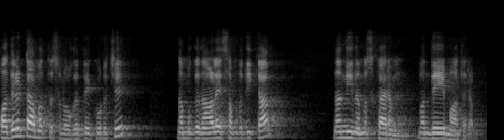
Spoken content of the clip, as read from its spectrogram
പതിനെട്ടാമത്തെ ശ്ലോകത്തെക്കുറിച്ച് നമുക്ക് നാളെ സംവദിക്കാം. നന്ദി നമസ്കാരം. വന്ദേ മാതരം.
